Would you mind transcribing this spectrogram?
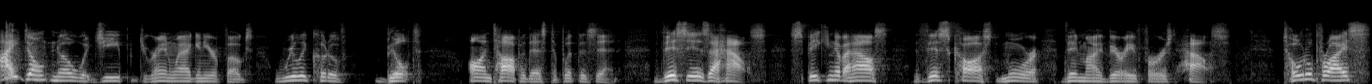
I don't know what Jeep Grand Wagoneer folks really could have built on top of this to put this in. This is a house. Speaking of a house, this cost more than my very first house. Total price,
